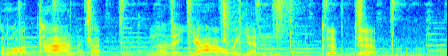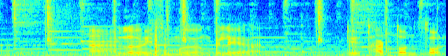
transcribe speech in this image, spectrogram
ตลอดทางนะครับ น่าจะยาวไปยันเกือบเกือบอ่าเลยเสมืองไปเลยละทิวทัศน์ต้นสน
